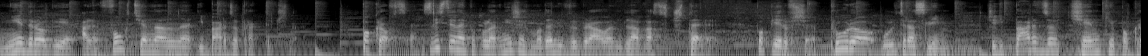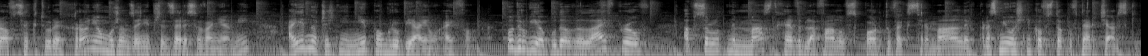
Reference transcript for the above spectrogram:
niedrogie, ale funkcjonalne i bardzo praktyczne. Pokrowce. Z listy najpopularniejszych modeli wybrałem dla Was cztery. Po pierwsze, Puro Ultra Slim, czyli bardzo cienkie pokrowce, które chronią urządzenie przed zarysowaniami, a jednocześnie nie pogrubiają iPhone'a. Po drugie, obudowy LifeProof, absolutny must have dla fanów sportów ekstremalnych oraz miłośników stoków narciarskich.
